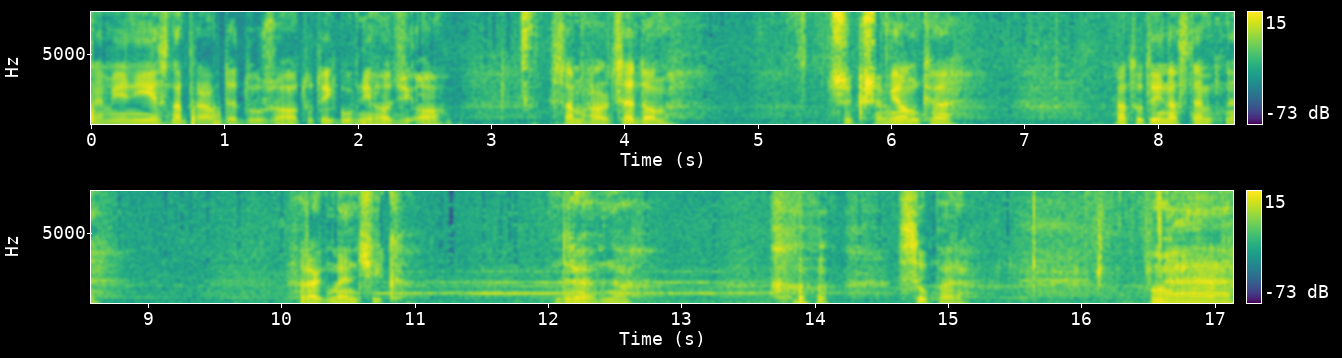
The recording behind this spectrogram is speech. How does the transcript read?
krzemieni jest naprawdę dużo. Tutaj głównie chodzi o sam halcedon czy krzemionkę, a tutaj następny fragmencik drewna. Super. Eee,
